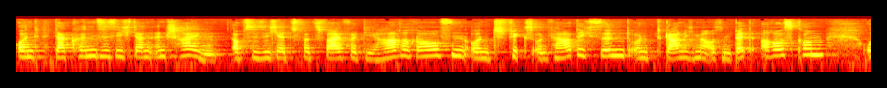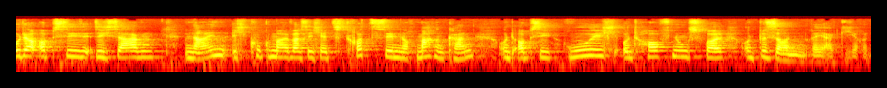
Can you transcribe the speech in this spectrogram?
Und da können Sie sich dann entscheiden, ob Sie sich jetzt verzweifelt die Haare raufen und fix und fertig sind und gar nicht mehr aus dem Bett rauskommen oder ob Sie sich sagen, nein, ich gucke mal, was ich jetzt trotzdem noch machen kann und ob Sie ruhig und hoffnungsvoll und besonnen reagieren.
